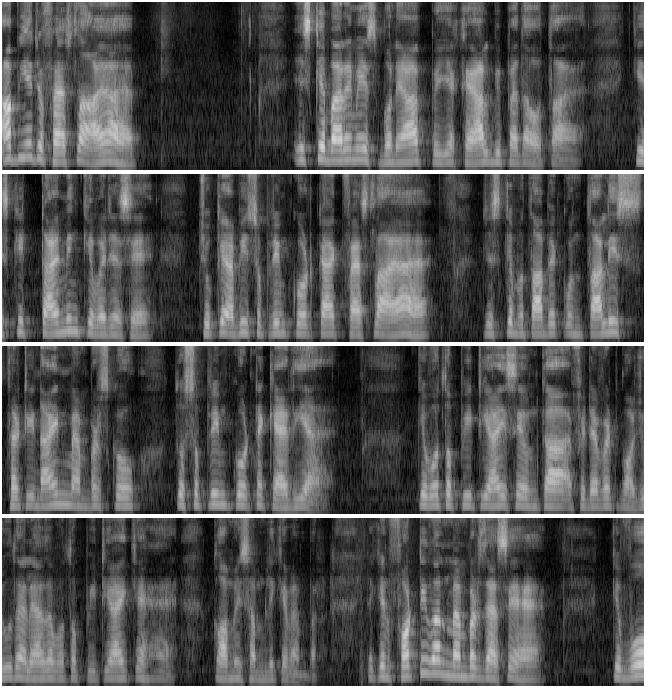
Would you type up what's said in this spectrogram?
अब ये जो फ़ैसला आया है इसके बारे में इस बुनियाद पे ये ख्याल भी पैदा होता है कि इसकी टाइमिंग की वजह से चूँकि अभी सुप्रीम कोर्ट का एक फ़ैसला आया है, जिसके मुताबिक उनतालीस थर्टी नाइन मेंबर्स को तो सुप्रीम कोर्ट ने कह दिया है कि वो तो पीटीआई से उनका एफिडेविट मौजूद है, लिहाजा वो तो पीटीआई के हैं, कौमी असम्बली के मेंबर लेकिन 41 मेंबर्स ऐसे हैं कि वो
